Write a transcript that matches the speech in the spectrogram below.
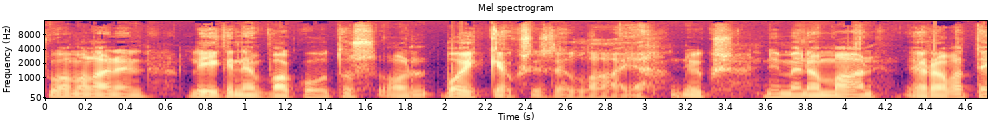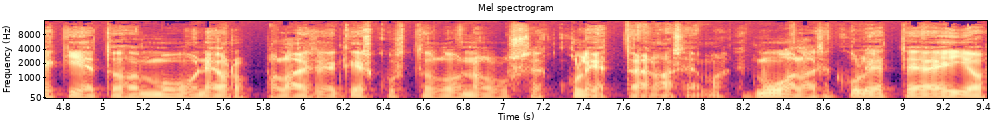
Suomalainen liikennevakuutus on poikkeuksellisen laaja. Yksi nimenomaan eroava tekijä tuohon muuhun eurooppalaiseen keskusteluun on ollut se kuljettajan asema. Et muualla se kuljettaja ei ole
